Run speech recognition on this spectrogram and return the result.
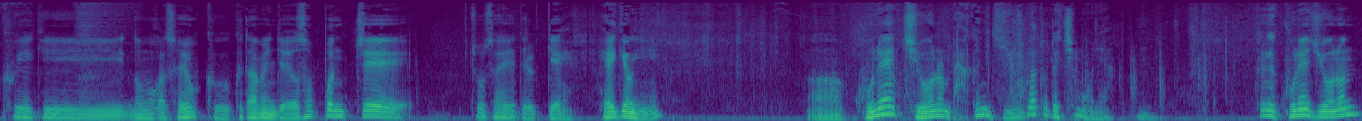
그 얘기 넘어가서요. 그, 그 다음에 이제 여섯 번째 조사해야 될 게 해경이, 아, 군의 지원을 막은 이유가 도대체 뭐냐. 그러니까 군의 지원은,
